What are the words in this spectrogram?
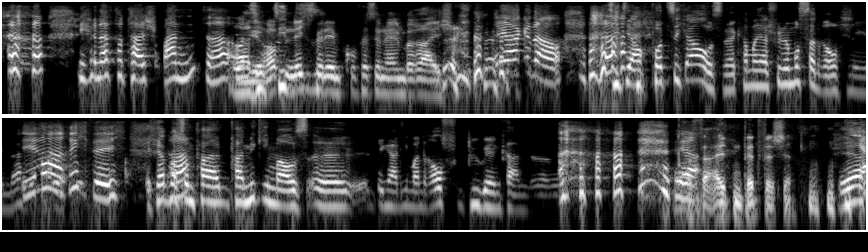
ich finde das total spannend. Ja, und wir hoffen nicht für den professionellen Bereich. ja, genau. Sieht ja auch putzig aus. Da ne? kann man ja schöne Muster draufnehmen. Ne? Ja, richtig. Ich habe noch ja. so ein paar, paar Mickey Maus äh, Dinger, die man draufbügeln kann. ja. Aus der alten Bettwäsche. Ja, ja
